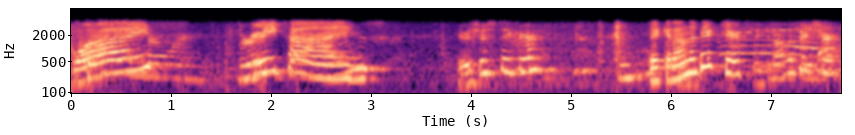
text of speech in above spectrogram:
Twice. Three times. Here's your sticker. Stick it on the picture. Stick it on the picture.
